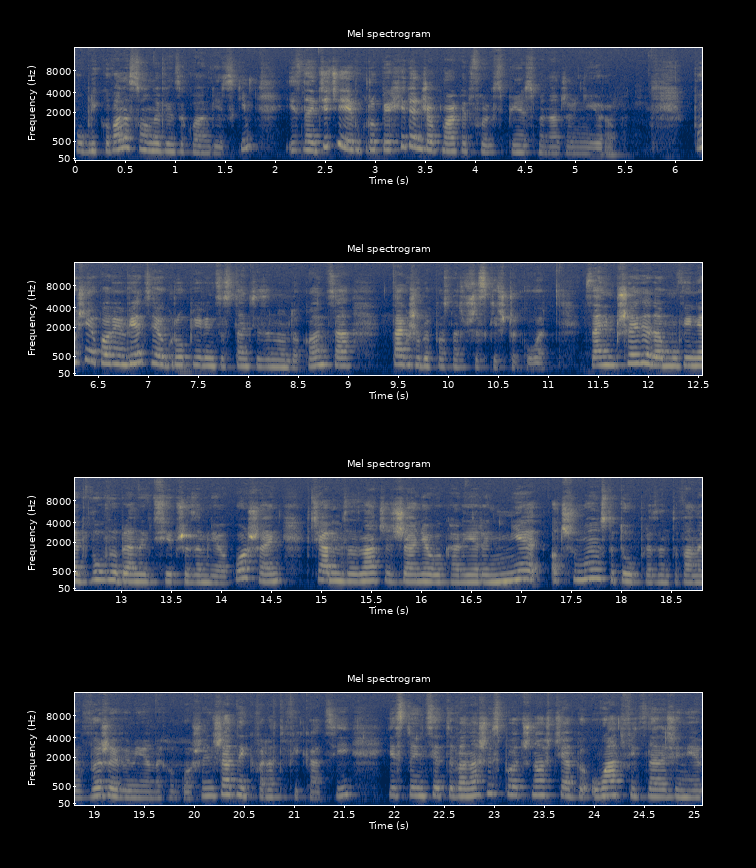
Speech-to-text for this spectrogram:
publikowane są one w języku angielskim i znajdziecie je w grupie Hidden Job Market for Experienced Manager in Europe. Później opowiem więcej o grupie, więc zostańcie ze mną do końca, tak żeby poznać wszystkie szczegóły. Zanim przejdę do omówienia dwóch wybranych dzisiaj przeze mnie ogłoszeń, chciałabym zaznaczyć, że anioły kariery nie otrzymują z tytułu prezentowanych wyżej wymienionych ogłoszeń żadnej gratyfikacji. Jest to inicjatywa naszej społeczności, aby ułatwić znalezienie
